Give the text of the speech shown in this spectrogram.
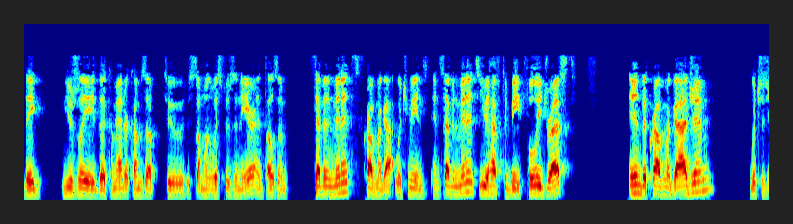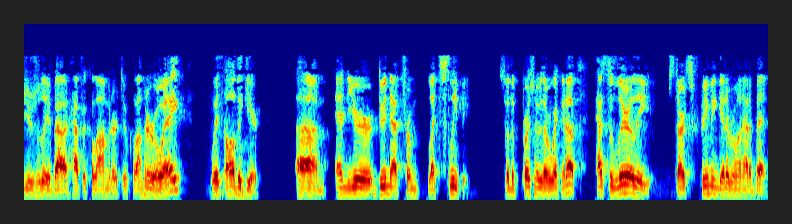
They usually the commander comes up to someone, whispers in the ear, and tells them seven minutes Krav Maga, which means in seven minutes you have to be fully dressed in the Krav Maga gym, which is usually about half a kilometer to a kilometer away, with all the gear. Um, and you're doing that from like sleeping. So the person who's ever waking up has to literally start screaming, get everyone out of bed.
